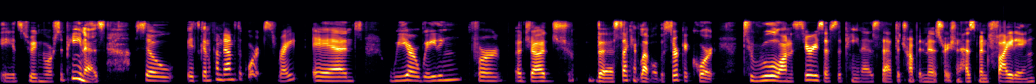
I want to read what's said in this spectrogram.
aides to ignore subpoenas. So it's going to come down to the courts, right? And we are waiting for a judge, the second level, the circuit court, to rule on a series of subpoenas that the Trump administration has been fighting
